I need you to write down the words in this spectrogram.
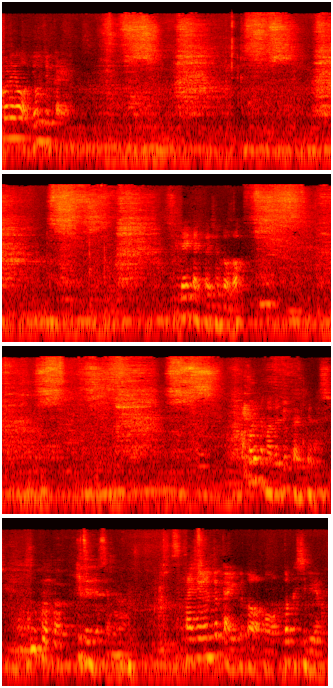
これを40回やる。やりたい人一緒にどうぞ。これでまだ10回いってないし。きついですよ。ね最初40回いくともうどっかしびれます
